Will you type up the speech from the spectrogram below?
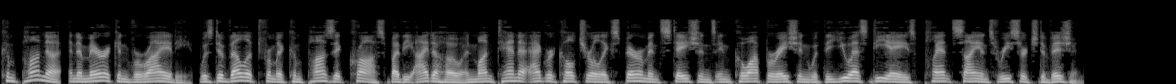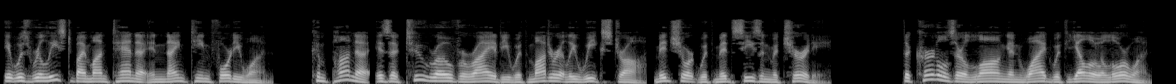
Campana, an American variety, was developed from a composite cross by the Idaho and Montana Agricultural Experiment Stations in cooperation with the USDA's Plant Science Research Division. It was released by Montana in 1941. Campana is a two-row variety with moderately weak straw, midshort with mid-season maturity. The kernels are long and wide with yellow aleurone.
